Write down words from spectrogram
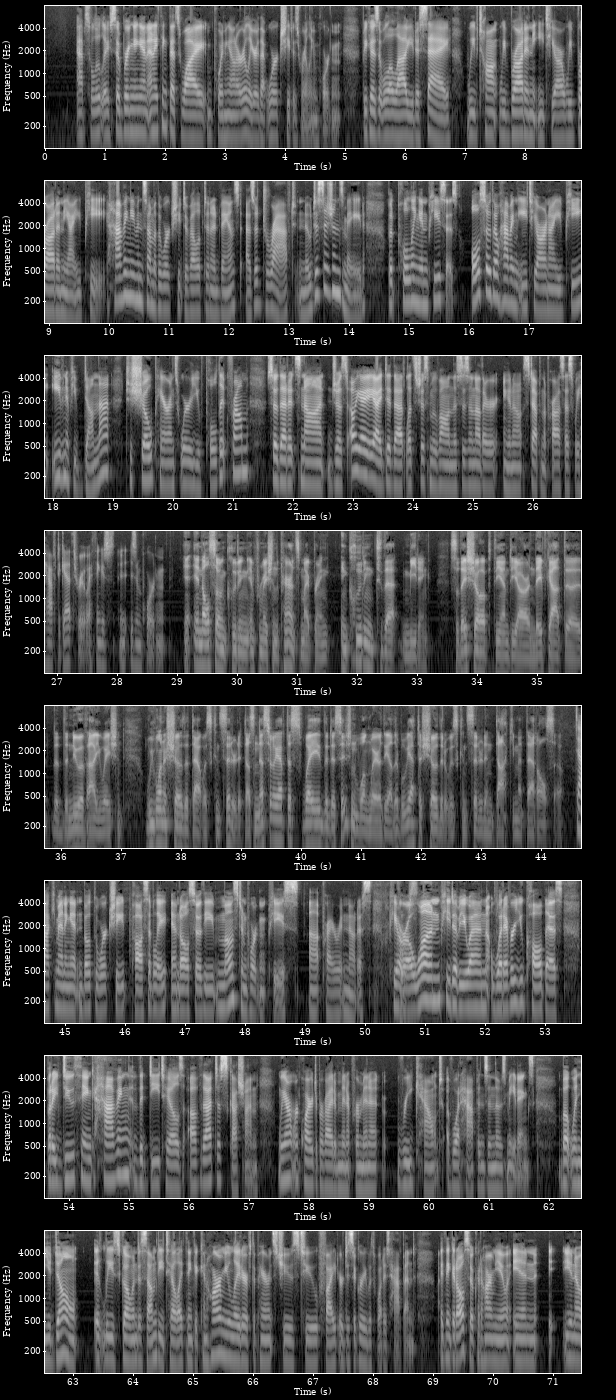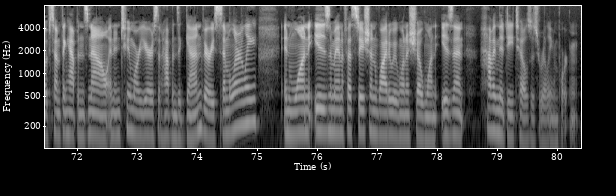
Absolutely. So bringing in, and I think that's why pointing out earlier that worksheet is really important because it will allow you to say we've taught, we've brought in the ETR, we've brought in the IEP. Having even some of the worksheet developed in advance as a draft, no decisions made, but pulling in pieces. Also, though, having the ETR and IEP, even if you've done that, to show parents where you've pulled it from, so that it's not just, oh yeah, yeah, I did that. Let's just move on. This is another, you know, step in the process we have to get through. I think is is important and also including information the parents might bring, including to that meeting. So they show up at the MDR and they've got the, the, the new evaluation we want to show that that was considered. It doesn't necessarily have to sway the decision one way or the other, but we have to show that it was considered and document that also. Documenting it in both the worksheet, possibly, and also the most important piece, uh, prior written notice, PR-01, PWN, whatever you call this. But I do think having the details of that discussion, we aren't required to provide a minute for minute recount of what happens in those meetings. But when you don't, at least go into some detail, I think it can harm you later if the parents choose to fight or disagree with what has happened. I think it also could harm you in, you know, if something happens now and in two more years it happens again very similarly, and one is a manifestation, why do we want to show one isn't? Having the details is really important.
